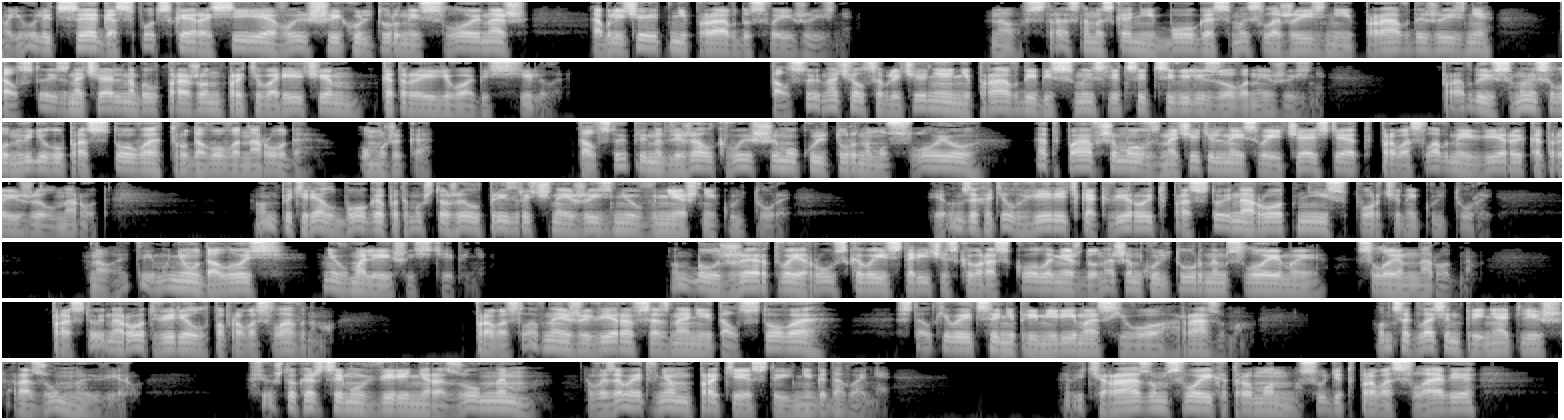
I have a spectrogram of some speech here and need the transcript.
В его лице господская Россия, высший культурный слой наш, обличает неправду своей жизни. Но в страстном искании Бога, смысла жизни и правды жизни Толстой изначально был поражен противоречием, которое его обессилило. Толстой начал с обличения неправды и бессмыслицы цивилизованной жизни — Правду и смысл он видел у простого трудового народа, у мужика. Толстой принадлежал к высшему культурному слою, отпавшему в значительной своей части от православной веры, которой жил народ. Он потерял Бога, потому что жил призрачной жизнью внешней культуры. И он захотел верить, как верует простой народ, не испорченной культурой. Но это ему не удалось ни в малейшей степени. Он был жертвой русского исторического раскола между нашим культурным слоем и слоем народным. Простой народ верил по-православному. Православная же вера в сознании Толстого сталкивается непримиримо с его разумом. Он согласен принять лишь разумную веру. Все, что кажется ему в вере неразумным, вызывает в нем протесты и негодование. Ведь разум свой, которым он судит православие, —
